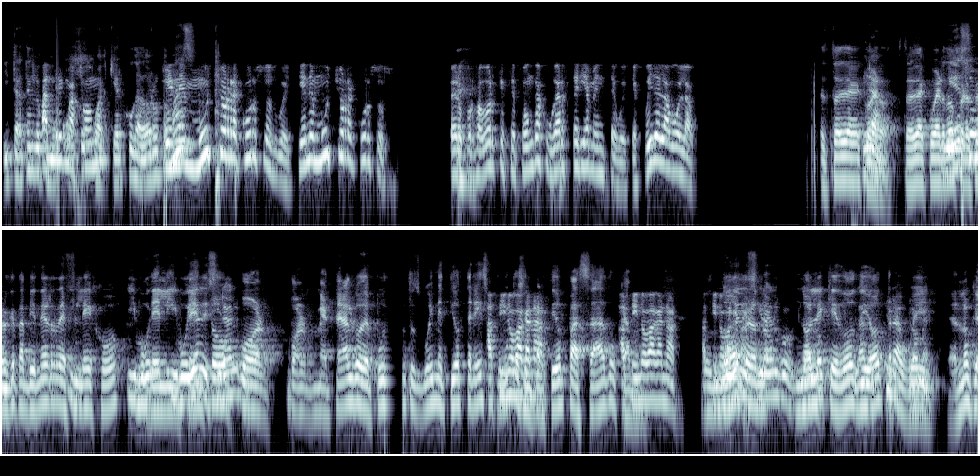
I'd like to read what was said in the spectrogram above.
y trátenlo como cualquier jugador otro Tiene muchos recursos, güey. Tiene muchos recursos. Pero por favor, que se ponga a jugar seriamente, güey. Que cuide la bola. Estoy de acuerdo, estoy de acuerdo, pero creo que también el reflejo del intento por, por meter algo de puntos, güey, metió tres puntos no va a ganar. el partido pasado. Así no va a ganar. Así no, va a decir algo, no, le quedó de otra, güey. Es lo que,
